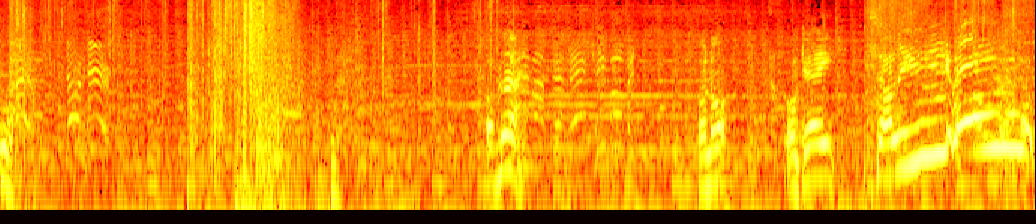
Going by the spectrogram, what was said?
Ooh. There! Keep moving. Oh no. Okay. Sally! Oh!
